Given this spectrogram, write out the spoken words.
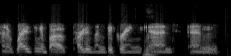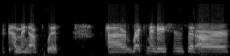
kind of rising above partisan bickering right. and and coming up with uh, recommendations that are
